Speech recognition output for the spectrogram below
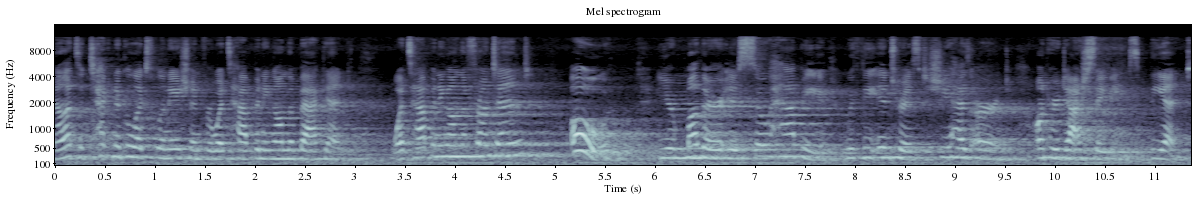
Now, that's a technical explanation for what's happening on the back end. What's happening on the front end? Oh, your mother is so happy with the interest she has earned on her Dash savings. The end.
